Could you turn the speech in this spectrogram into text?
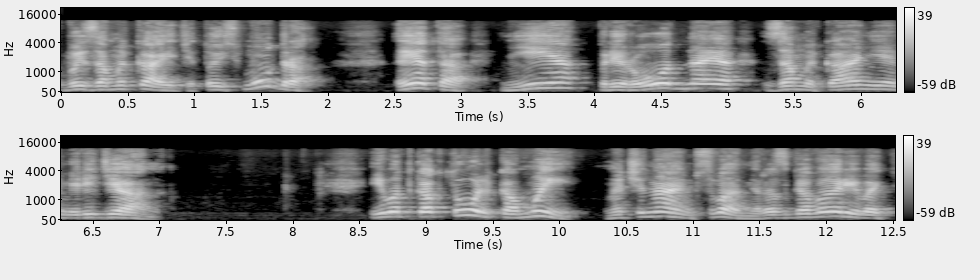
вы замыкаете. То есть мудро – это не природное замыкание меридиана. И вот как только мы начинаем с вами разговаривать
